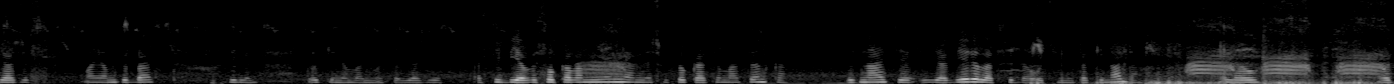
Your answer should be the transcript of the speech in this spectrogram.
Я же, I am the best feeling talking about myself. Я же о себе высокого мнения, у меня же высокая самооценка. И знаете, я верила в себя очень, и так и надо. Hello. Вот.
